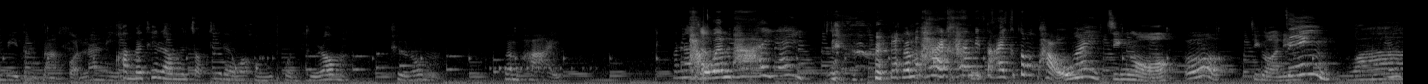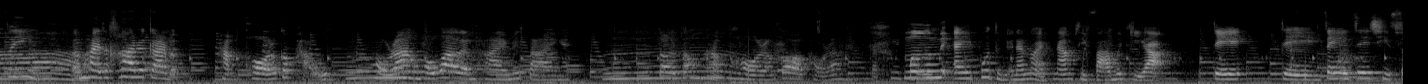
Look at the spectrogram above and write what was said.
MV ต่างๆ ก่อนหน้านี้คัมแบ็กที่แล้วมันจบที่ไหนวะของญี่ปุ่นฮีร่มถือร่มแวมไพร์มันน่าเผาจะแวมไพร์ไงแวมไพร์ฆ่าไม่ตายก็ต้องเผาไง จริงเหรอเออ จริงเหรออันจนี้ริง ว้าจริง แวมไพร์จะฆ่าด้วยการแบบ หักคอแล้วก็เผาเผาร่างเพราะว่าแวมไพร์ไม่ตายไงอืมก็ต้องหักคอแล้วก็เผาร่างจากที่มึงไอพูดถึงไอ้นั้นหน่อย น้ำสีฟ้าเมื่อกี้อะเจ๊กเจเจเจฉีดส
